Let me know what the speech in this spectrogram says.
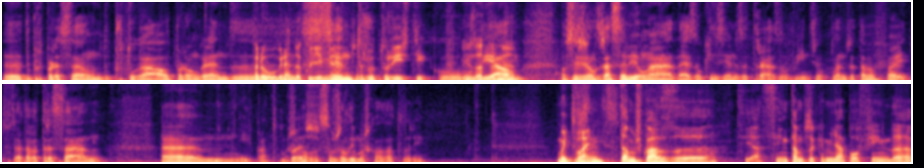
uh, de preparação de Portugal para um grande, para o grande centro turístico mundial. Ou seja, eles já sabiam há 10 ou 15 anos atrás, ou 20, o plano já estava feito, já estava traçado. Um, e pronto, uma escola, somos ali uma escola de hotelaria. Muito bem, estamos quase. Yeah, sim, estamos a caminhar para o fim da.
